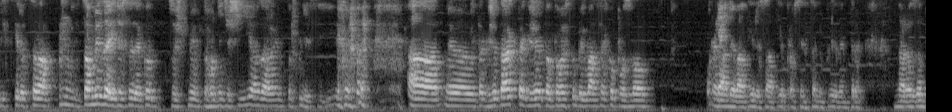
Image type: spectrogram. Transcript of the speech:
lístky docela, docela mizej, což, se jako, což mě hodně těší a zároveň trošku děsí. a eh, takže tak, takže to, tohle bych vás jako pozval na 9. 10. prosince Nuclear Winter na RZB,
